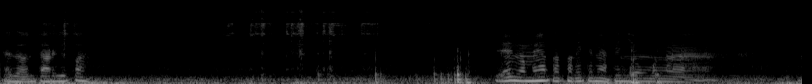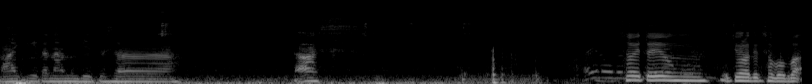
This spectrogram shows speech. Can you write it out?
taga Ontario pa. Then mamaya papakita natin yung mga makikita namin dito sa taas. So ito yung itsura dito sa baba.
